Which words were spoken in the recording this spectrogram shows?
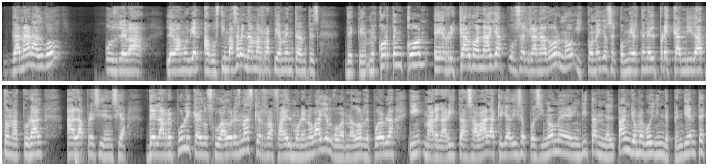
ganar algo, pues le va, le va muy bien. Agustín Basabe, nada más rápidamente antes de que me corten con eh, Ricardo Anaya, pues el ganador, ¿no? Y con ello se convierte en el precandidato natural a la presidencia de la República. Hay dos jugadores más, que es Rafael Moreno Valle, el gobernador de Puebla, y Margarita Zavala, que ella dice, pues si no me invitan en el PAN, yo me voy de independiente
